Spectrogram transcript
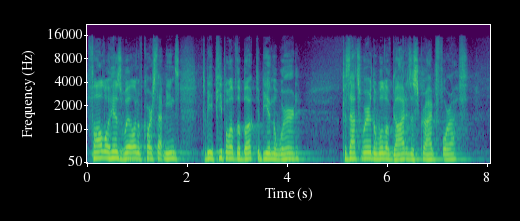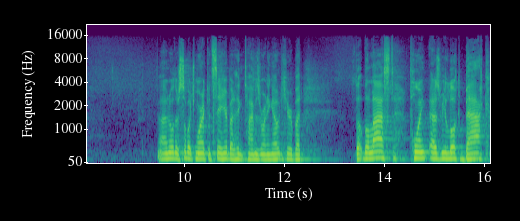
Follow His will. And of course, that means to be people of the book, to be in the Word, because that's where the will of God is described for us. I know there's so much more I could say here, but I think time is running out here. But the, the last point as we look back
